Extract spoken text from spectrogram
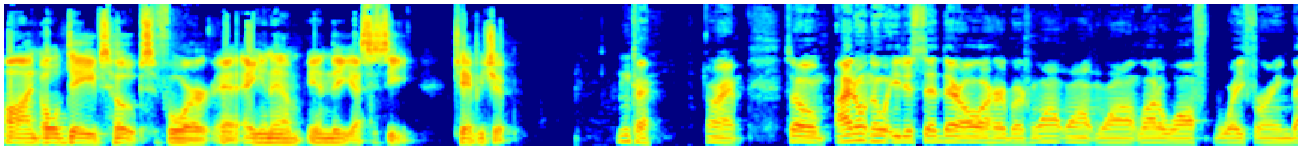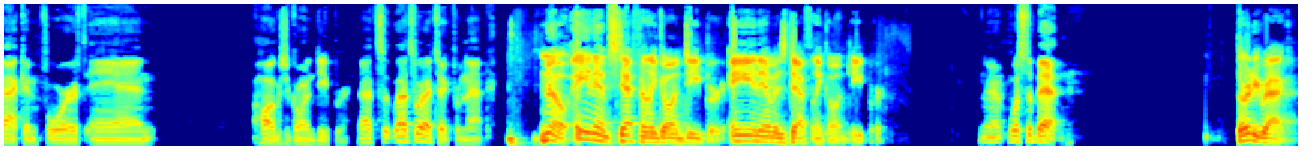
on old Dave's hopes for A and M in the SEC championship. Okay, all right. So I don't know what you just said there. All I heard was wah wah wah, a lot of waff wafering back and forth, and hogs are going deeper. That's that's what I took from that. No, A and M's definitely going deeper. A and M is definitely going deeper. Yeah. What's the bet? Thirty rack.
